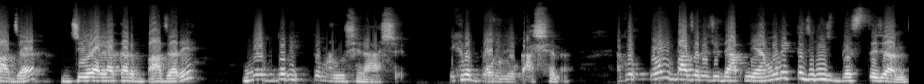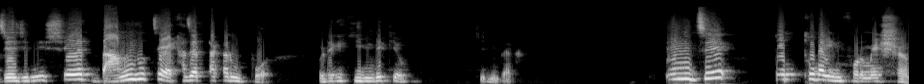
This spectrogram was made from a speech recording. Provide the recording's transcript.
বাজার যে এলাকার বাজারে মধ্যবিত্ত মানুষেরা আসে। এখানে বড় লোক আসে না। এখন ওই বাজারে যদি আপনি এমন একটা জিনিস বেচতে যান, যে জিনিসের দামই হচ্ছে এক হাজার টাকার উপর, ওটাকে কিনবে কেউ? কিনবে না। এই যে তথ্য বা ইনফরমেশন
